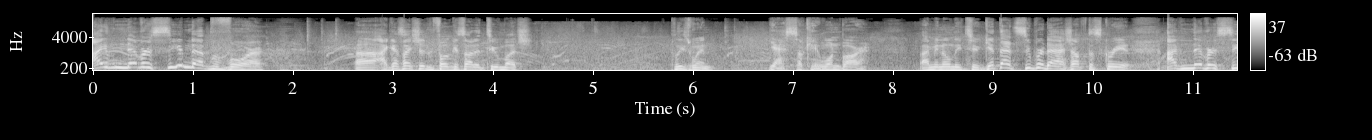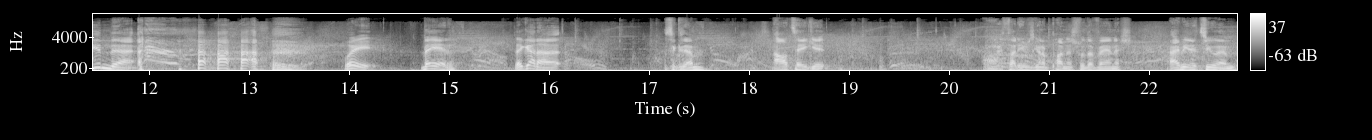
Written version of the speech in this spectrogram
I've never seen that before. Uh, I guess I shouldn't focus on it too much. Please win. Yes, okay, one bar. I mean, only two. Get that super dash off the screen. I've never seen that. Wait, man. They got a 6M. I'll take it. Oh, I thought he was going to punish with a vanish. I mean, a 2M.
